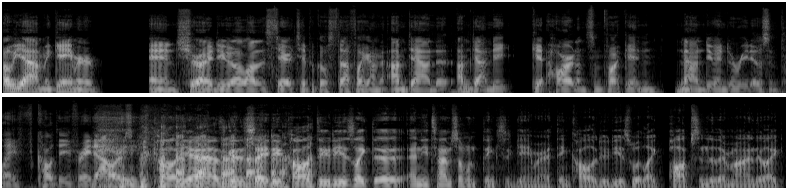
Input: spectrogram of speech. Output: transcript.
oh yeah i'm a gamer and sure i do a lot of the stereotypical stuff like i'm i'm down to i'm down to get hard on some fucking mountain dew and doritos and play call of duty for eight hours Call, yeah, I was gonna say, dude, Call of Duty is like the anytime someone thinks a gamer, I think Call of Duty is what like pops into their mind. They're like,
